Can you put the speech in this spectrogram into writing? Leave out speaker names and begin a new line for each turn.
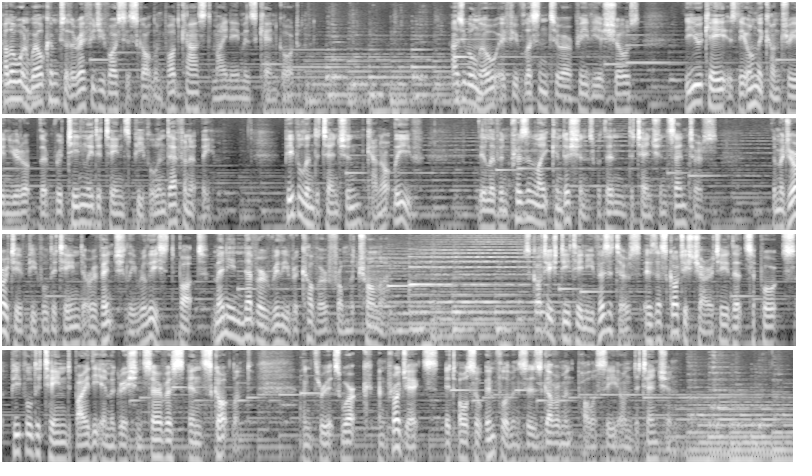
Hello and welcome to the Refugee Voices Scotland podcast. My name is Ken Gordon. As you will know if you've listened to our previous shows, the UK is the only country in Europe that routinely detains people indefinitely. People in detention cannot leave. They live in prison like conditions within detention centres. The majority of people detained are eventually released, but many never really recover from the trauma. Scottish Detainee Visitors is a Scottish charity that supports people detained by the Immigration Service in Scotland, and through its work and projects, it also influences government policy on detention.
